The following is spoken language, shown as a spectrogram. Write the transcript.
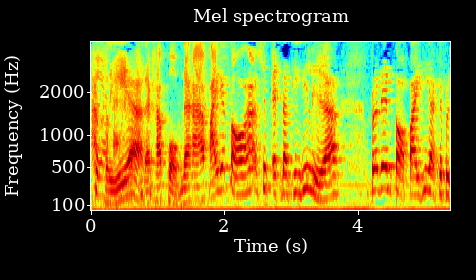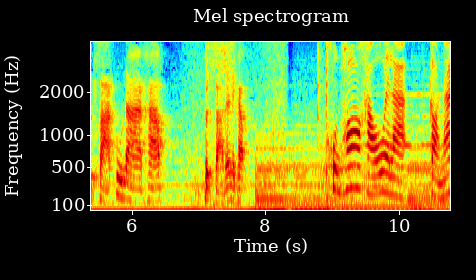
เคลียร์เคลีค่ะยร์นะครับผมนะฮะไปกันต่อฮะ11 นาทีที่เหลือ ประเด็นต่อไปที่อยากจะปรึกษาครูนาครับ ปรึกษาได้เลยครับ คุณพ่อเขาเวลาก่อนหน้า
